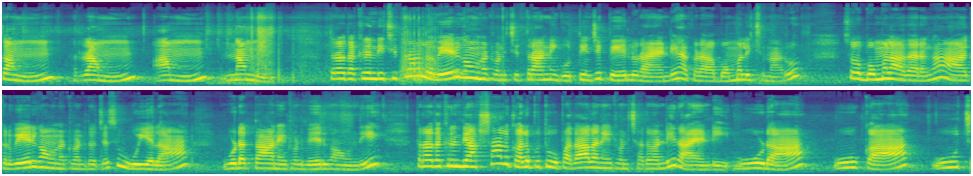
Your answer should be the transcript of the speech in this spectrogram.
కం రం అం నం. తర్వాత క్రింది చిత్రాల్లో వేరుగా ఉన్నటువంటి చిత్రాన్ని గుర్తించి పేర్లు రాయండి. అక్కడ బొమ్మలు ఇచ్చున్నారు. సో బొమ్మల ఆధారంగా ఇక్కడ వేరుగా ఉన్నటువంటిది వచ్చేసి ఊయల ఉడత అనేటువంటి వేరుగా ఉంది. తర్వాత క్రింది అక్షరాలు కలుపుతూ పదాలు అనేటువంటి చదవండి రాయండి. ఊడ ఊక ఊచ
